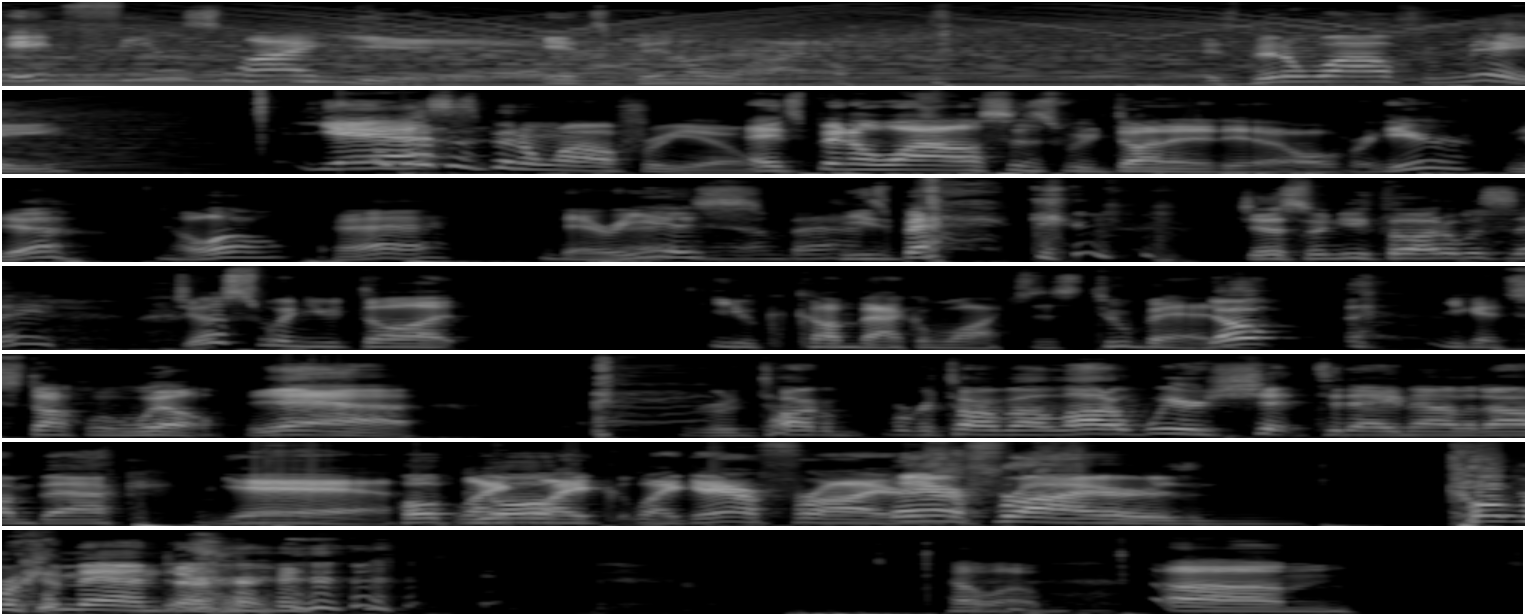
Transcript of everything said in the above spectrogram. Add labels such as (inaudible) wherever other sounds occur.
It feels like Yeah. it's been a while. (laughs) It's been a while for me. I Yeah, guess it's been a while for you. it's been a while since we've done it over here. yeah. Hello, Hey. there he Hey, is. I'm back. He's back. (laughs) Just when you thought it was safe. Just when you thought you could come back and watch this, too bad. Nope. You get stuck with Will. Yeah. We're gonna talk. We're gonna talk about a lot of weird shit today. Now that I'm back, Yeah, Hope like like like air fryers. air fryers, Cobra Commander. (laughs) (laughs) Hello. Um,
